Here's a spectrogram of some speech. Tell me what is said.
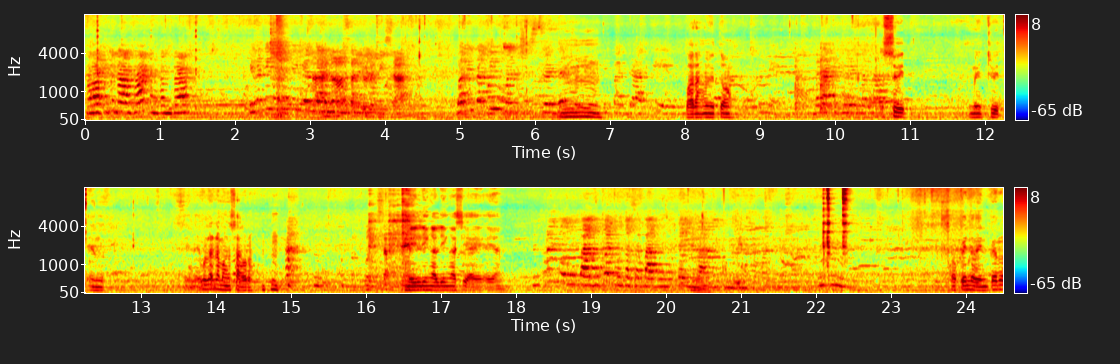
Malapit sa dagat, ang ganda. Pinatingin ko yung ganda. ano? Sa hotel. Tulavisa? Balita ko yung Manchester Mm. din. 75 dati eh. Parang ano to, Malapit na rin matapos. sweet. May sweet and eh, wala namang sour. May linga-linga siya eh. Ayan. Siyempre, kung bago ka, nung ka sa bagong hotel? Mm. Mm-mm. Okay na rin. Pero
